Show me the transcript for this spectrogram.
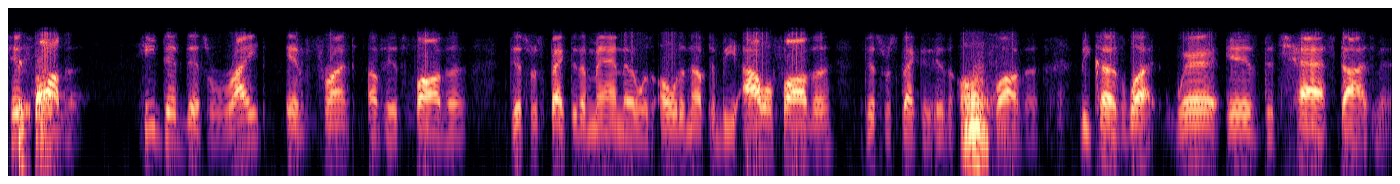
His father. He did this right in front of his father, disrespected a man that was old enough to be our father, disrespected his own Mm. father. Because what? Where is the chastisement?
